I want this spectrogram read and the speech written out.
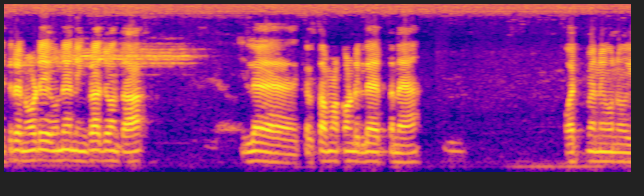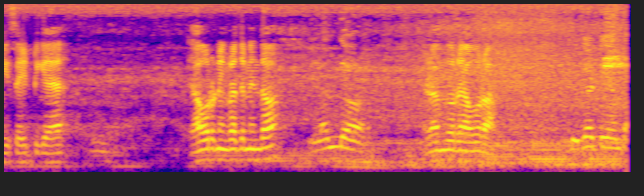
ಸ್ನೇಹಿತರೆ ನೋಡಿ ಇವನೇ ನಿಂಗರಾಜು ಅಂತ. ಇಲ್ಲೇ ಕೆಲಸ ಮಾಡ್ಕೊಂಡು ಇಲ್ಲೇ ಇರ್ತಾನೆ. ವಾಚ್ಮ್ಯಾನ್ ಇವನು ಈ ಸೈಟ್ಗೆ ಯಾವೂರು ನಿಂಗರಾಜು ನಿಂದು? ಎಳಂದೂರು ಯಾವೂರ? ದುಗಟ್ಟಿ ಅಂತ.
